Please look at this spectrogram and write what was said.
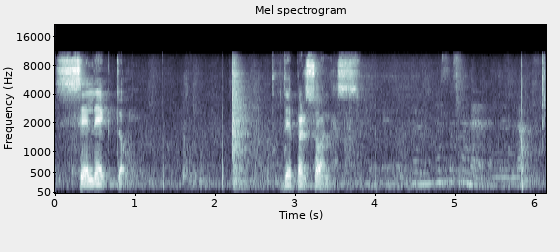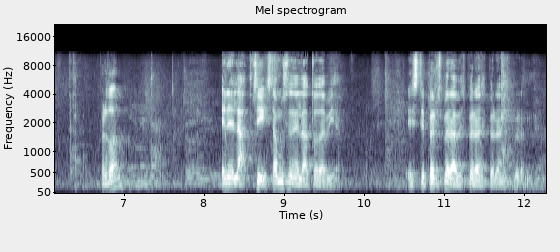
selecto de personas. ¿Perdón? En el A, sí, estamos en el A todavía. Este, pero espérame, espérame, espérame, espérame.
